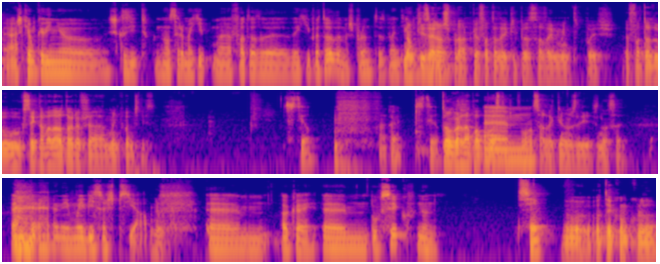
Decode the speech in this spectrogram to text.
Acho que é um bocadinho esquisito não ser uma, equipa, uma foto da, da equipa toda, mas pronto, tudo bem. Não quiseram esperar, porque a foto da equipa só veio muito depois. A foto do Hugo sei que estava a dar autógrafo já muito antes disso. Still. Ok, still. Estão a guardar para o póster, Um, vão lançar daqui a uns dias, não sei. uma edição especial. Um, ok. Um, o seco, Nuno. Sim, vou, vou ter que concordar.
